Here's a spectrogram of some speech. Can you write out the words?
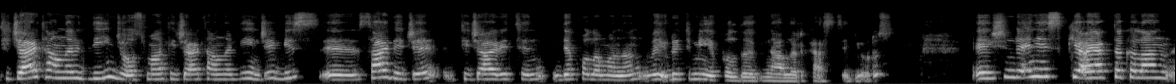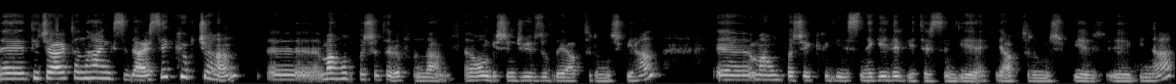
ticaret hanları deyince, Osmanlı ticaret hanları deyince biz sadece ticaretin, depolamanın ve üretimin yapıldığı binaları kastediyoruz. Şimdi en eski ayakta kalan ticaret hanı hangisi dersek Kürkçü Han. Mahmut Paşa tarafından 15. E, yüzyılda yaptırılmış bir han. E, Mahmut Paşa Külliyesi'ne gelir getirsin diye yaptırılmış bir e, bina.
